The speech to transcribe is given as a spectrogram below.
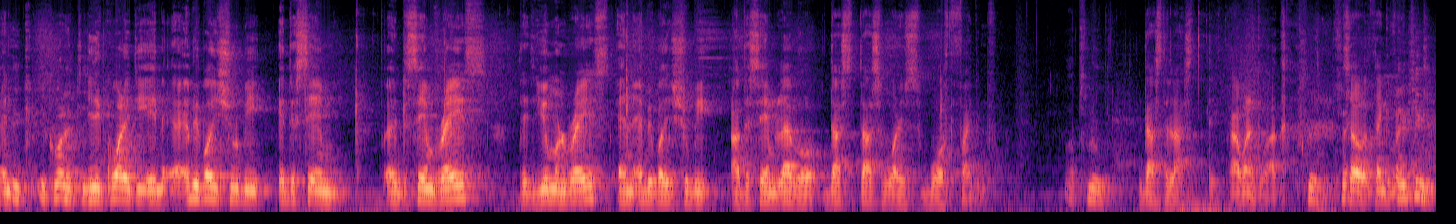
and e- equality. inequality, and everybody should be at the same at the same race, the human race, and everybody should be at the same level. That's that's what is worth fighting for. Absolutely. That's the last thing I wanted to add. so thank you very Thank much.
